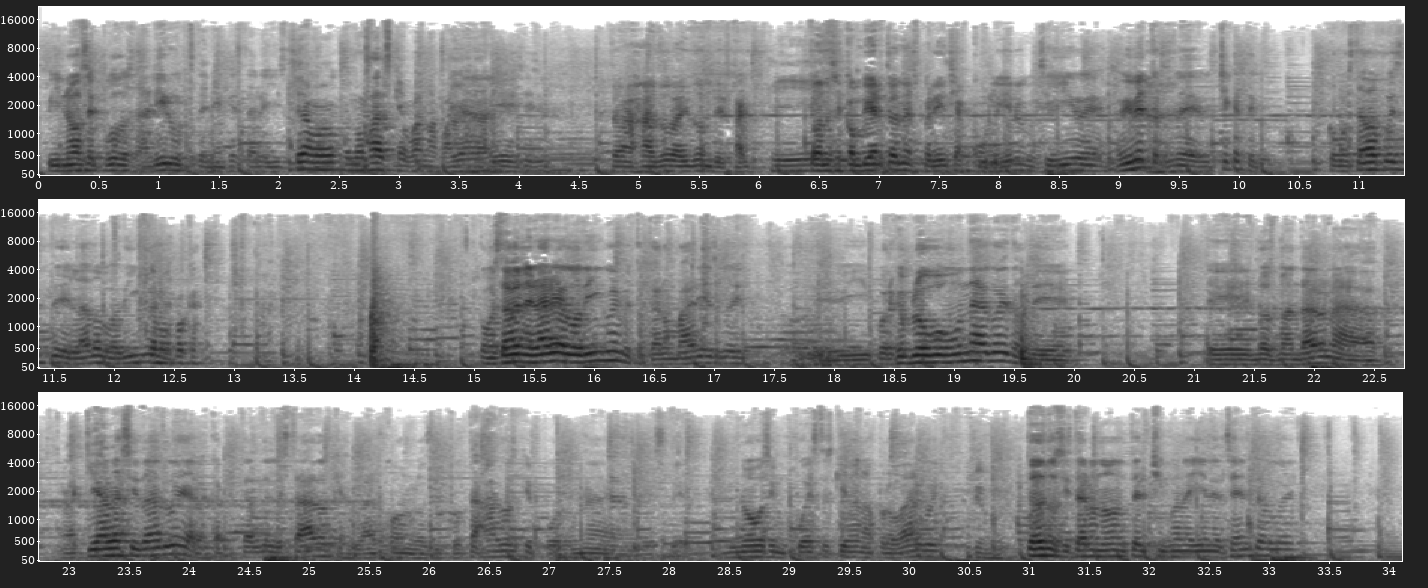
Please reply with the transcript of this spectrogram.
Y no se pudo salir, güey, pues tenía que estar ahí. Sí, güey, pues no sabes que van a fallar. Sí, sí, sí. Trabajando ahí donde está. Sí. Donde se convierte en experiencia culero, güey. Sí, güey. A mí me tocó, eh, chécate, güey. Como estaba, pues, del lado Godín, güey. Como estaba en el área Godín, güey, me tocaron varias, güey. Y por ejemplo hubo una, güey, donde eh, nos mandaron a aquí a la ciudad, güey, a la capital del estado, que hablar con los diputados, que por una, este, nuevos impuestos que iban a aprobar, güey. Sí, güey. Entonces nos citaron a un hotel chingón ahí en el centro, güey.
